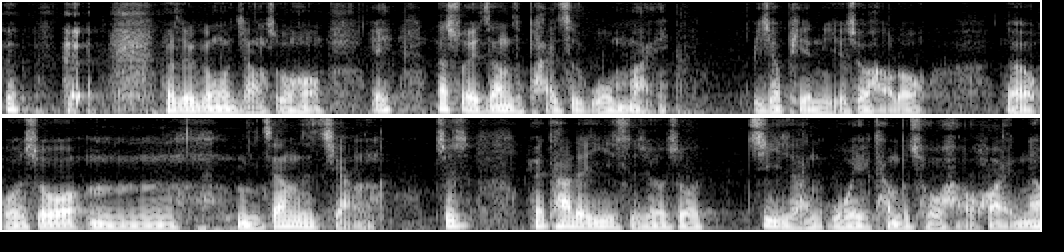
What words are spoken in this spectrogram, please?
他就跟我讲说哈，诶、那所以这样子牌子我买比较便宜也就好喽。呃，我说嗯，你这样子讲，就是因为他的意思就是说。既然我也看不出好坏，那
